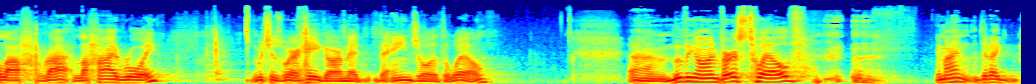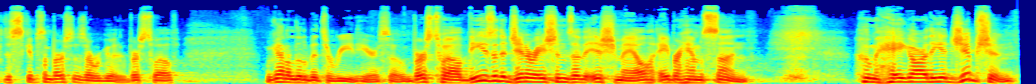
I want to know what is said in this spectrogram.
Lahai Roi, which is where Hagar met the angel at the well. Um, moving on, verse 12. Am I, did I just skip some verses? Or we're good? Verse 12. We got a little bit to read here. So, verse 12 These are the generations of Ishmael, Abraham's son, whom Hagar the Egyptian,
